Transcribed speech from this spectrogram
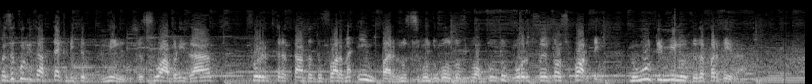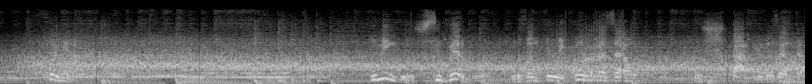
Mas a qualidade técnica de Domingos, a sua habilidade, foi retratada de forma ímpar no segundo gol do Futebol Clube do Porto frente ao Sporting, no último minuto da partida. Formidável. Domingos, soberbo, levantou e com razão o estádio das Antas.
